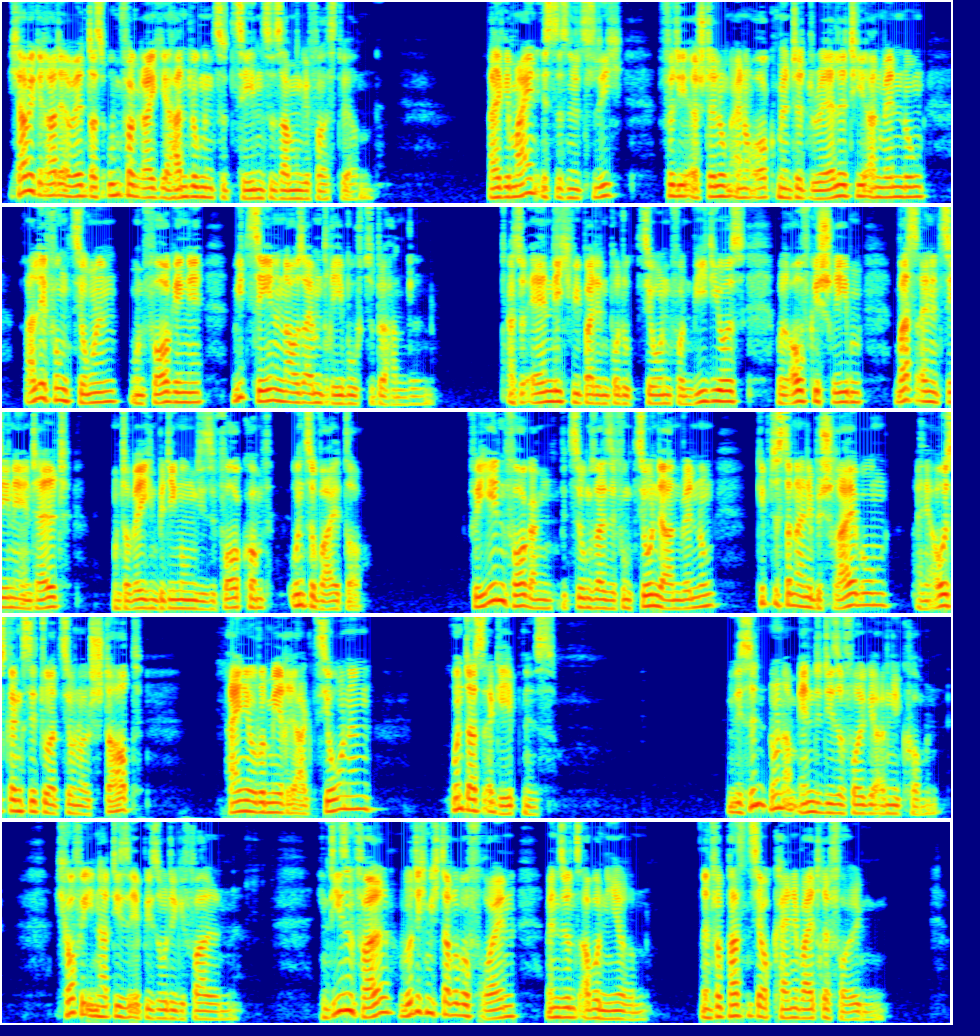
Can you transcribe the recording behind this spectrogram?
Ich habe gerade erwähnt, dass umfangreiche Handlungen zu zehn zusammengefasst werden. Allgemein ist es nützlich, für die Erstellung einer Augmented Reality Anwendung alle Funktionen und Vorgänge wie Szenen aus einem Drehbuch zu behandeln. Also ähnlich wie bei den Produktionen von Videos wird aufgeschrieben, was eine Szene enthält, unter welchen Bedingungen diese vorkommt und so weiter. Für jeden Vorgang bzw. Funktion der Anwendung gibt es dann eine Beschreibung, eine Ausgangssituation als Start, eine oder mehrere Aktionen und das Ergebnis. Wir sind nun am Ende dieser Folge angekommen. Ich hoffe, Ihnen hat diese Episode gefallen. In diesem Fall würde ich mich darüber freuen, wenn Sie uns abonnieren. Dann verpassen Sie auch keine weitere Folgen.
